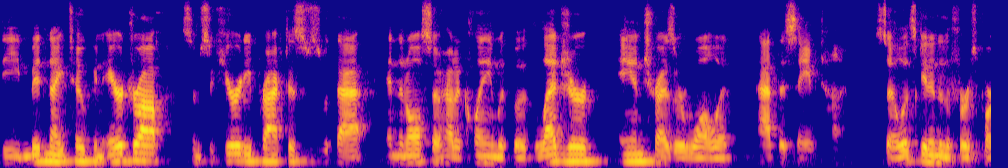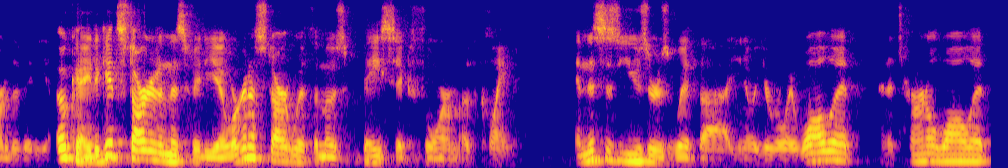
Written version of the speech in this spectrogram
the midnight token airdrop, some security practices with that, and then also how to claim with both Ledger and Trezor Wallet at the same time. So let's get into the first part of the video. Okay, to get started in this video, we're going to start with the most basic form of claiming. And this is users with, uh, you know, a Yoroi wallet, an Eternl wallet,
